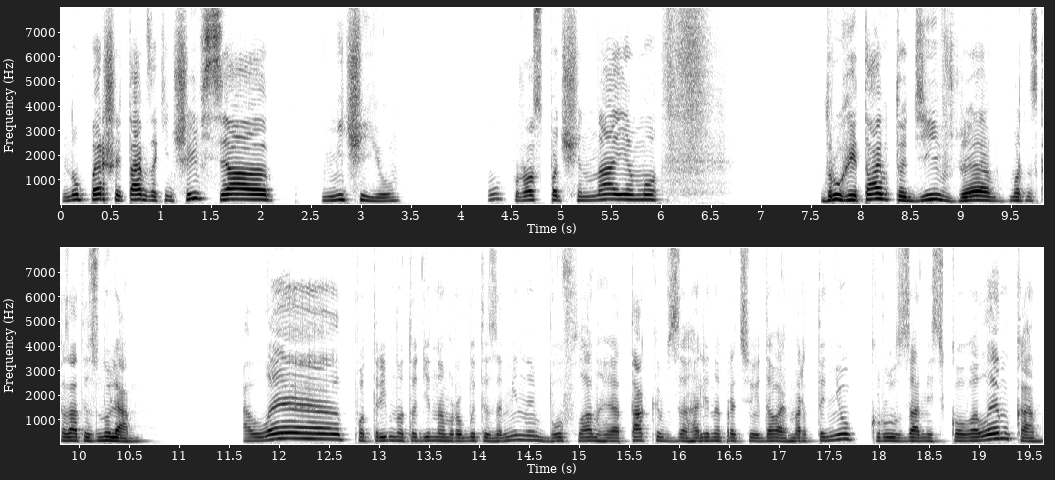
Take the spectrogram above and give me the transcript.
Ну, перший тайм закінчився нічию. Ну, розпочинаємо. Другий тайм тоді вже, можна сказати, з нуля. Але потрібно тоді нам робити заміни, бо фланги атаки взагалі не працюють. Давай, Мартинюк, Круз замість Коваленка.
